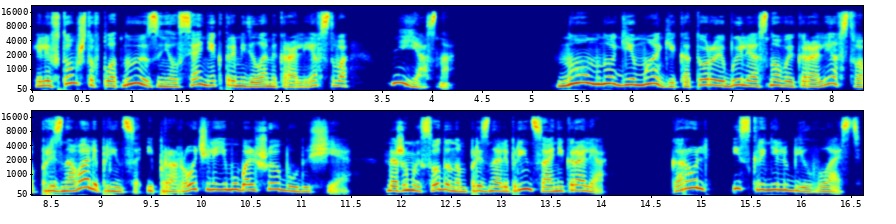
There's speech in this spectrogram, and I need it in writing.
или в том, что вплотную занялся некоторыми делами королевства, неясно. Но многие маги, которые были основой королевства, признавали принца и пророчили ему большое будущее. Даже мы с Оданом признали принца, а не короля. Король искренне любил власть.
